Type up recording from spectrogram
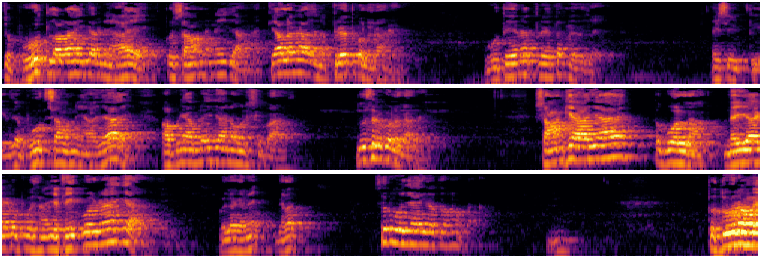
जो भूत लड़ाई करने आए तो सामने नहीं जाना। क्या लगा देना? प्रेत को लगा देना। भूते न प्रेतम योजित ऐसी युक्ति है। जब भूत सामने आ जाए, अपने आप नहीं जाना उसके पास। दूसरे को लगा दे सांख्य आ जाए तो बोलना नैयायिक को पूछना, ये ठीक बोल रहे हैं क्या? बोलेगा, नहीं, गलत। शुरू हो जाएगा दोनों का। तो दूर में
